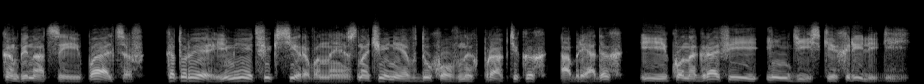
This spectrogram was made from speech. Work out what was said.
комбинации пальцев, которые имеют фиксированное значение в духовных практиках, обрядах и иконографии индийских религий.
